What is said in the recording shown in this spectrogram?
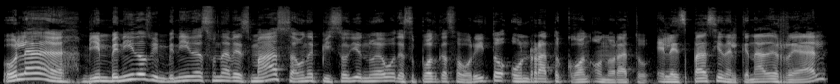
Hola, bienvenidos, bienvenidas una vez más a un episodio nuevo de su podcast favorito, Un rato con Honorato, el espacio en el que nada es real.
